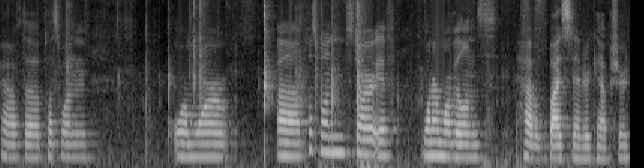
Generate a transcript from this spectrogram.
have the plus one or more, uh, plus one star if one or more villains have a bystander captured.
